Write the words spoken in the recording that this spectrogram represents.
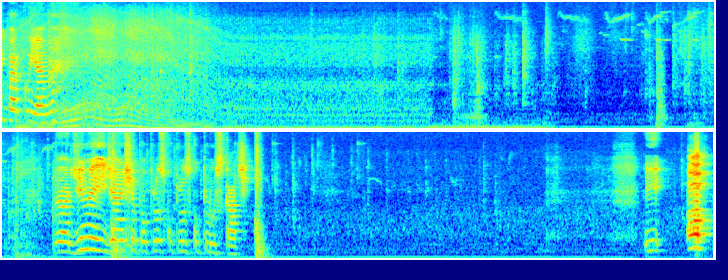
I parkujemy. Wychodzimy i idziemy się po plusku, plusku, pluskać. I... O!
